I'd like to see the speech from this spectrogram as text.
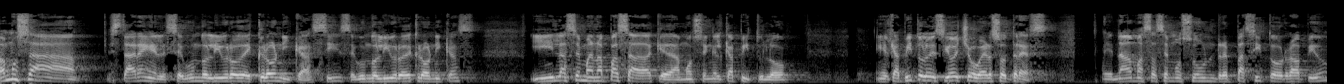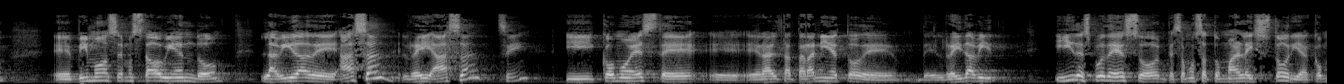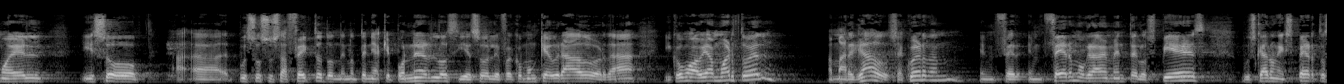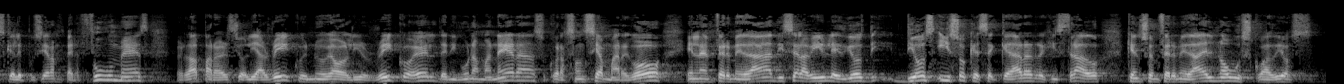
Vamos a estar en el segundo libro de Crónicas, ¿sí? Segundo libro de Crónicas. Y la semana pasada quedamos en el capítulo, en el capítulo 18, verso 3. Eh, nada más hacemos un repasito rápido. Eh, vimos, hemos estado viendo la vida de Asa, el rey Asa, ¿sí? Y cómo este eh, era el tataranieto del rey David. Y después de eso empezamos a tomar la historia, cómo él hizo, puso sus afectos donde no tenía que ponerlos y eso le fue como un quebrado, ¿verdad? ¿Y cómo había muerto él? Amargado, ¿se acuerdan? enfermo gravemente los pies, buscaron expertos que le pusieran perfumes, ¿verdad? Para ver si olía rico y no iba a oler rico él de ninguna manera, su corazón se amargó en la enfermedad, dice la Biblia, Dios, Dios hizo que se quedara registrado que en su enfermedad él no buscó a Dios.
